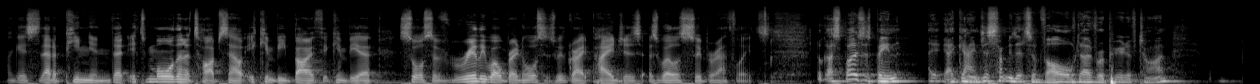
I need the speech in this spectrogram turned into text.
I guess, that opinion that it's more than a type sale. It can be both. It can be a source of really well bred horses with great pages as well as super athletes. Look, I suppose it's been, again, just something that's evolved over a period of time.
